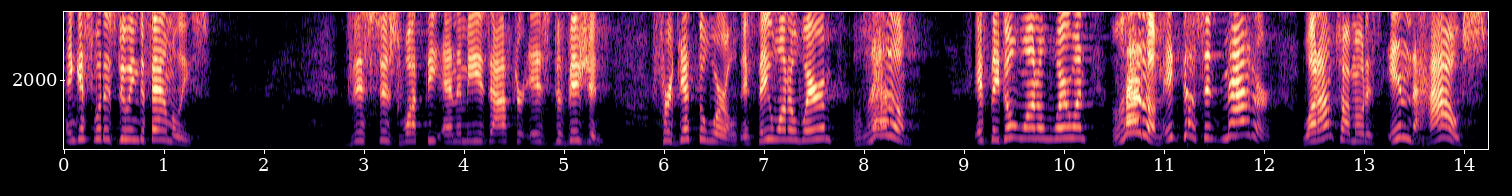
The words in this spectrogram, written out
And guess what it's doing to families? This is what the enemy is after is division. Forget the world. If they want to wear them, let them. If they don't want to wear one, let them. It doesn't matter. What I'm talking about is in the house.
